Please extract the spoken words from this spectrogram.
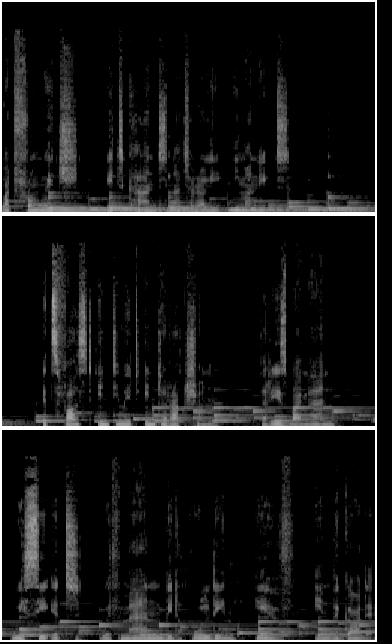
but from which it can't naturally emanate. Its first intimate interaction, that is by man, we see it with man beholding Eve in the garden.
